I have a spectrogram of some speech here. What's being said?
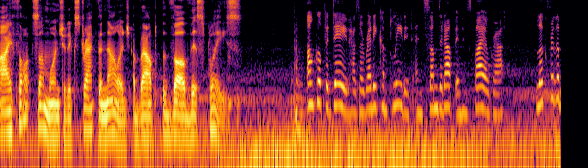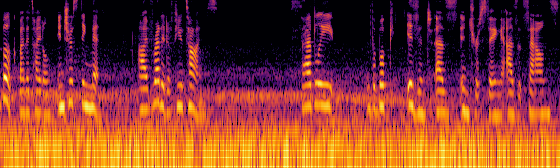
I thought someone should extract the knowledge about the this place. Uncle Fadave has already completed and summed it up in his biograph. Look for the book by the title Interesting Myth. I've read it a few times. Sadly, the book isn't as interesting as it sounds.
